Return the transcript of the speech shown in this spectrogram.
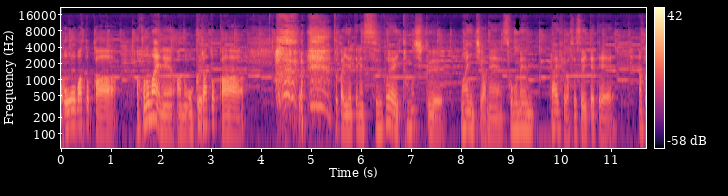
大葉とかあこの前ねあのオクラとか とか入れてねすごい楽しく毎日がねそうめんライフが続いててなんか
